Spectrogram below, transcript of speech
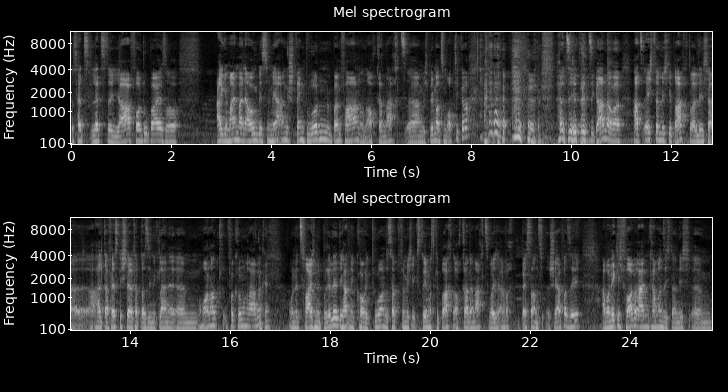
das letzte Jahr vor Dubai so allgemein meine Augen ein bisschen mehr angestrengt wurden beim Fahren und auch gerade nachts. Ähm, ich bin mal zum Optiker. Hört sich jetzt witzig an, aber hat es echt für mich gebracht, weil ich äh, halt da festgestellt habe, dass ich eine kleine ähm, Hornhautverkrümmung habe. Okay. Und jetzt fahre ich mit Brille, die hat eine Korrektur und das hat für mich extrem was gebracht, auch gerade nachts, weil ich einfach besser und schärfer sehe. Aber wirklich vorbereiten kann man sich da nicht. Ähm,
